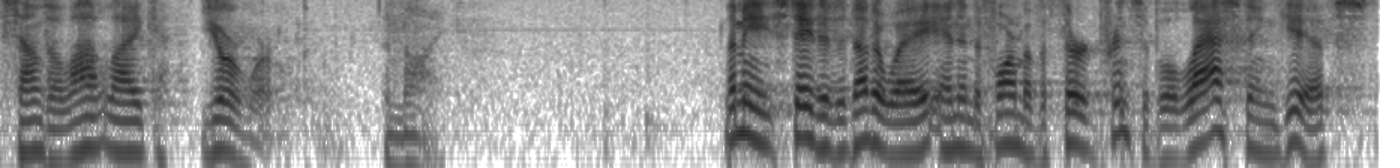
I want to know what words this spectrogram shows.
sounds a lot like your world and mine. Let me state it another way and in the form of a third principle lasting gifts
